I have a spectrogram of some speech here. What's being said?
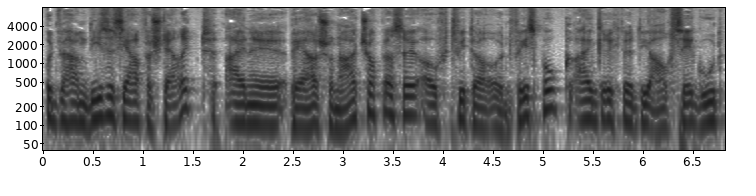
Und wir haben dieses Jahr verstärkt eine PR-Journal-Jobbörse auf Twitter und Facebook eingerichtet, die auch sehr gut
